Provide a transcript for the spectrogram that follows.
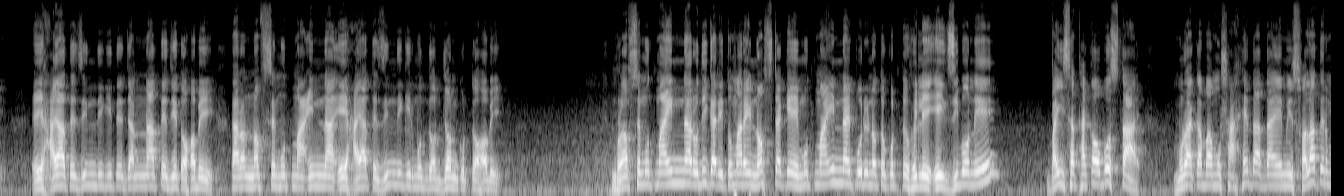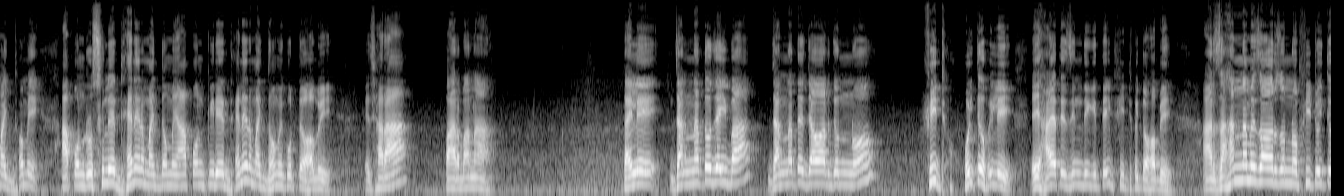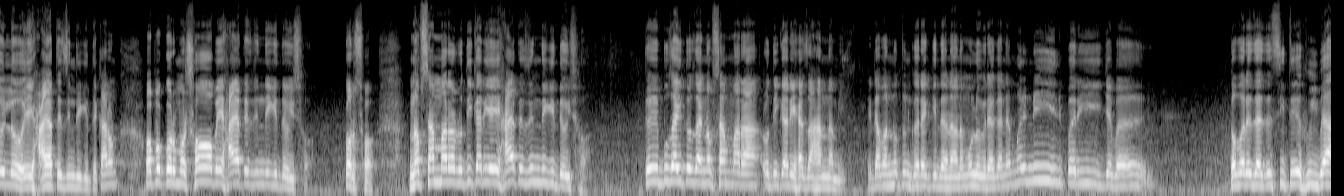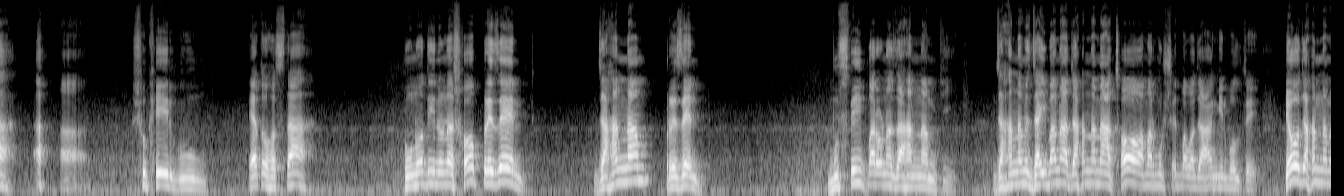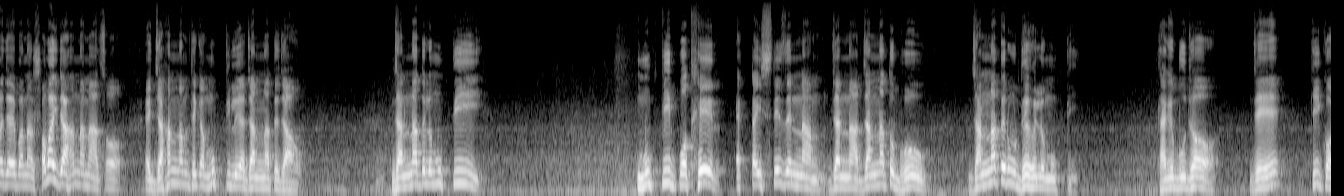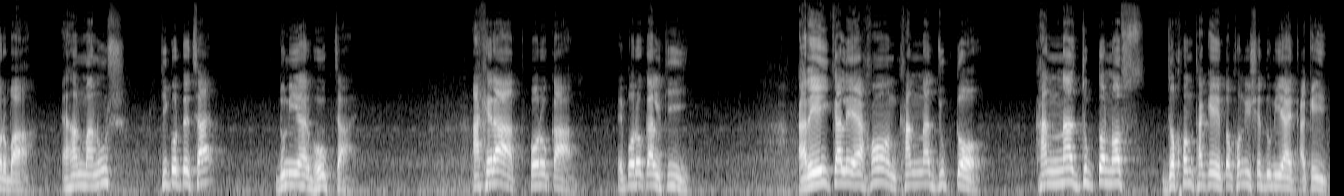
এই হায়াতে জিন্দিগিতে জান্নাতে যেতে হবে। কারণ নফসে মুতমা ইন্না এই হায়াতে জিন্দিগির মধ্যে অর্জন করতে হবে। নফসে মুতমাইন্নার অধিকারী, তোমার এই নফসটাকে মুতমাইন্নায় পরিণত করতে হইলে এই জীবনে বাইসা থাকা অবস্থায় মুরাকাবা মুসাহেদা দায়েমি সলাতের মাধ্যমে, আপন রসুলের ধ্যানের মাধ্যমে, আপন পীরের ধ্যানের মাধ্যমে করতে হবে। এছাড়া পারবা না। তাইলে জান্নাতও যাইবা, জান্নাতে যাওয়ার জন্য ফিট হইতে হইলে এই হায়াতে জিন্দিগিতেই ফিট হইতে হবে। আর জাহান্নামে যাওয়ার জন্য ফিট হইতে হইল এই হায়াতে জিন্দিগিতে। কারণ অপকর্ম সব এই হায়াতে জিন্দিগিতে হইছ। করছ। নফসাম্মারার অধিকারী এই হায়াতে জিন্দিগিতে হইছ। তো এই বুঝাই তো যায় নফসাম্মারা অধিকারী হ্যাঁ জাহান্নামি। এটা আবার নতুন করে কি দেয় না মৌলবীরা গানে, মরে নির পারি ভাই কবরে যায় যে শীতে হুইবা। সুখের গুম এত হস্তা। কোনোদিনও না সব প্রেজেন্ট জাহান্নাম প্রেজেন্ট বুঝতেই পারো না জাহান্নাম কি। জাহান্নামে যাইবা না, জাহান্নামে আছ, আমার মুর্শেদ বাবা জাহাঙ্গীর বলছে। কেউ জাহান্নামে যাইবা না, সবাই জাহান্নামে আছ। এই জাহান্নাম থেকে মুক্তি লইয়া জান্নাতে যাও। জান্নাত হলো মুক্তি। মুক্তির পথের একটা স্টেজের নাম জান্নাত। জান্নাত ভোগ। জান্নাতের ঊর্ধ্বে হইল মুক্তি। তাকে বুঝো যে কি করবা? এখন মানুষ কি করতে চায়? দুনিয়ার ভোগ চায়। আখেরাত, পরকাল। এই পরকাল কি? আর এই কালে এখন খান্নাস যুক্ত। খান্নাস যুক্ত নফস যখন থাকে, তখনই সে দুনিয়ায় থাকেই।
